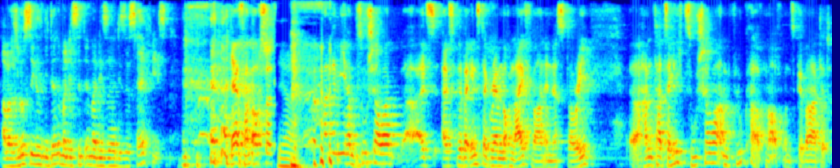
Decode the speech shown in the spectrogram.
Aber das Lustige ist, die, immer, die sind immer diese, diese Selfies. Ja, es haben auch schon ja. in der Pandemie haben Zuschauer, als, als wir bei Instagram noch live waren in der Story, äh, haben tatsächlich Zuschauer am Flughafen auf uns gewartet.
